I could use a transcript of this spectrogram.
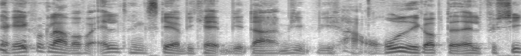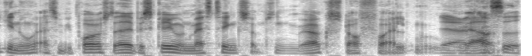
Jeg kan ikke forklare, hvorfor alting sker. Vi, kan, vi, der, vi, vi har overhovedet ikke opdaget al fysik endnu. Altså, vi prøver stadig at beskrive en masse ting som sådan mørk stof for alt Ja, universet.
